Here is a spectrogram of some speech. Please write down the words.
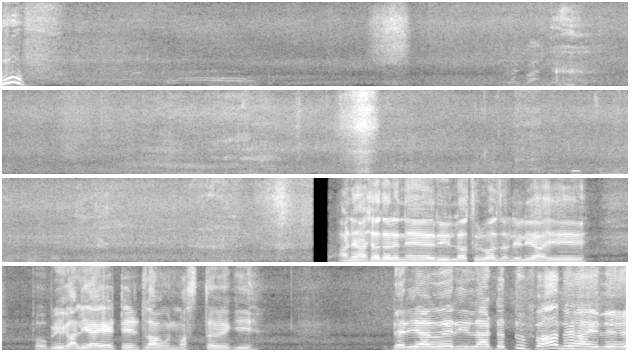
उफ. आणि अशा तऱ्हेने रीलला सुरुवात झालेली आहे. पब्लिक आली आहे टेंट लावून मस्तपैकी. दर्यावर लाट तुफान आयले.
